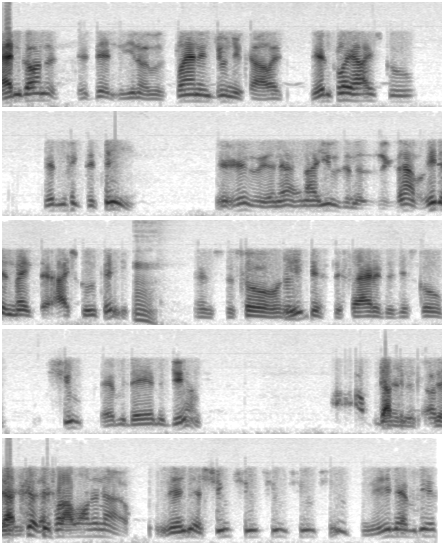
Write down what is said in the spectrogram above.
hadn't gone to it didn't you know he was playing in junior college, didn't play high school, didn't make the team. Here's and, I, and I use him as an example. He didn't make the high school team, Mm. and so, so he just decided to just go shoot every day in the gym. That's, And uh, that's uh, good. That's what I want to know. Then just shoot, shoot, shoot, shoot, shoot. And he never did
